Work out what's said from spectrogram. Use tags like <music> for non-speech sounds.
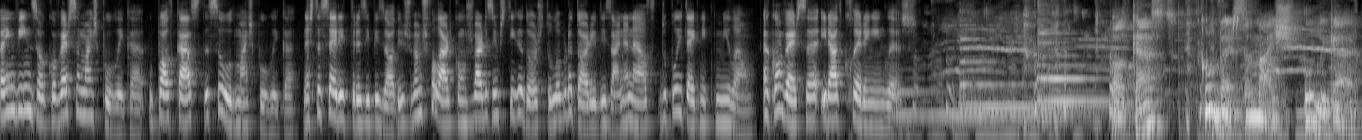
Bem-vindos ao Conversa Mais Pública, o podcast da saúde mais pública. Nesta série de três episódios, vamos falar com os vários investigadores do Laboratório Design and Health do Politécnico de Milão. A conversa irá decorrer em inglês. Podcast Conversa Mais Pública.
